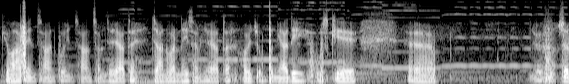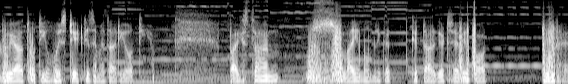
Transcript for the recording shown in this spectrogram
کہ وہاں پہ انسان کو انسان سمجھا جاتا ہے، جانور نہیں سمجھا جاتا۔ اور جو بنیادی اس کے ضروریات ہوتی ہیں، وہ اسٹیٹ کی ذمہ داری ہوتی ہے پاکستان اس فلائی مملکت کے ٹارگٹ سے ابھی بہت دور ہے۔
